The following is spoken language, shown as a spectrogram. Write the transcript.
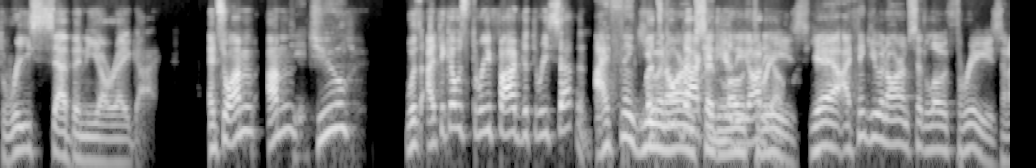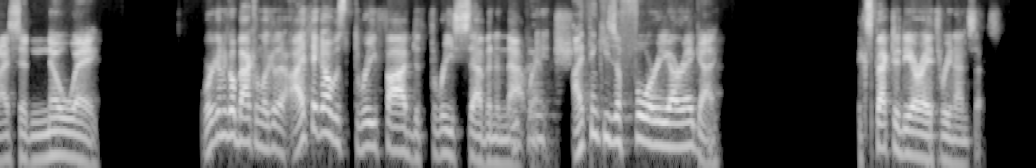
three seven ERA guy, and so I'm I'm Did you? was I think I was three five to three seven. I think you Let's and Aram said and low threes. Yeah, I think you and Aram said low threes, and I said no way. We're gonna go back and look at that. I think I was three five to three seven in that Okay. range. I think he's a four ERA guy. Expected ERA three nine six.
